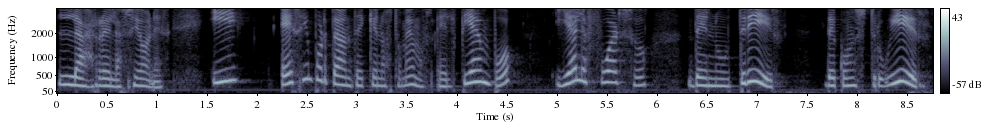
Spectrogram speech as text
las relaciones. Y es importante que nos tomemos el tiempo y el esfuerzo de nutrir, de construir,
